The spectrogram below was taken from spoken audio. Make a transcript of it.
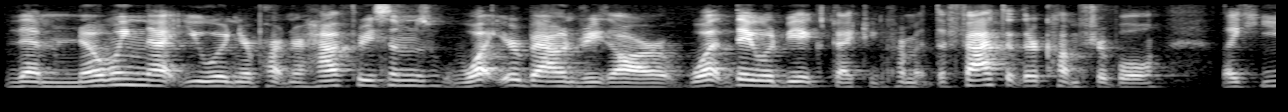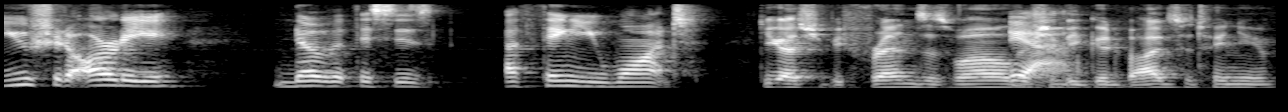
them knowing that you and your partner have threesomes, what your boundaries are, what they would be expecting from it, the fact that they're comfortable. Like you should already know that this is a thing you want. You guys should be friends as well. There Yeah. should be good vibes between you.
